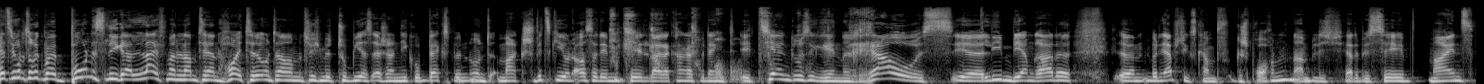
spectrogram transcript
Herzlich willkommen zurück bei Bundesliga Live, meine Damen und Herren. Heute unter anderem natürlich mit Tobias Escher, Nico Backspin und Marc Schwitzky und außerdem fehlt leider krankheitsbedingt Etienne. Grüße gehen raus, ihr Lieben. Wir haben gerade ähm, über den Abstiegskampf gesprochen, namentlich Hertha BSC, Mainz.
